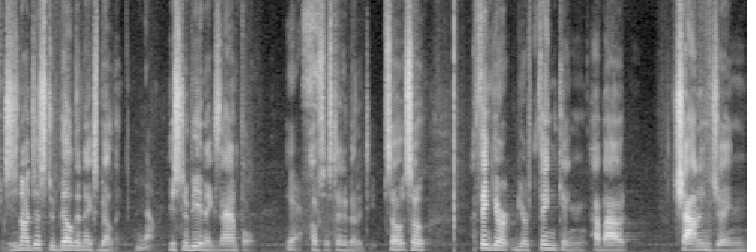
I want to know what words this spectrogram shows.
It's not just to build the next building. No. It's to be an example yes. of sustainability. So, so I think you're, you're thinking about challenging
